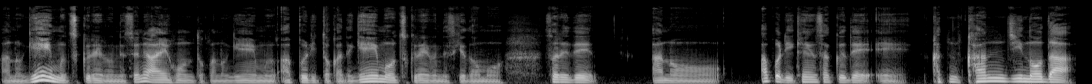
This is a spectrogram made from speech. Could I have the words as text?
あの、ゲーム作れるんですよね。iPhone とかのゲーム、アプリとかでゲームを作れるんですけども、それで、あの、アプリ検索で、えー、漢字のだ、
